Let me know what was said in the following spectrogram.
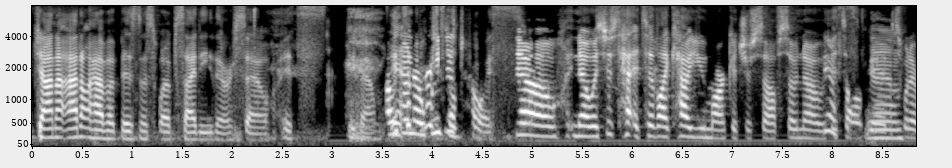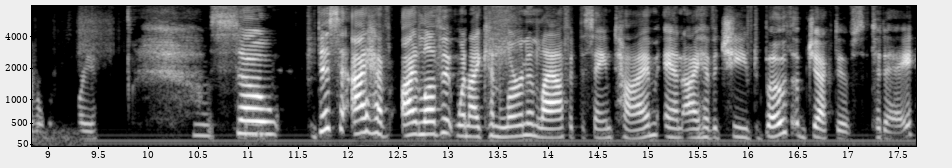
Jonna, I don't have a business website either, so it's you know Oh, it's no, a no, we just- choice. No, no, it's just ha- it's like how you market yourself. So no, Yes. it's all good. Yeah. It's whatever works for you. Mm. So this I have I love it when I can learn and laugh at the same time, and I have achieved both objectives today.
